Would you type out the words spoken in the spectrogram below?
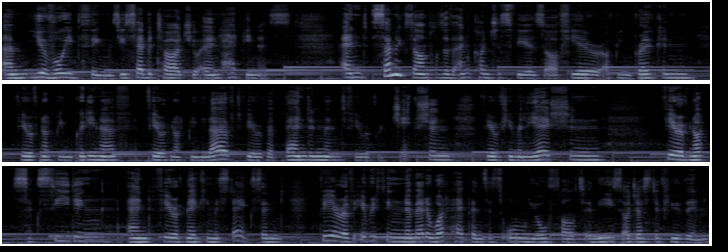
um, you avoid things, you sabotage your own happiness. And some examples of unconscious fears are fear of being broken, fear of not being good enough, fear of not being loved, fear of abandonment, fear of rejection, fear of humiliation, fear of not succeeding, and fear of making mistakes. And fear of everything, no matter what happens, it's all your fault. And these are just a few of them.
